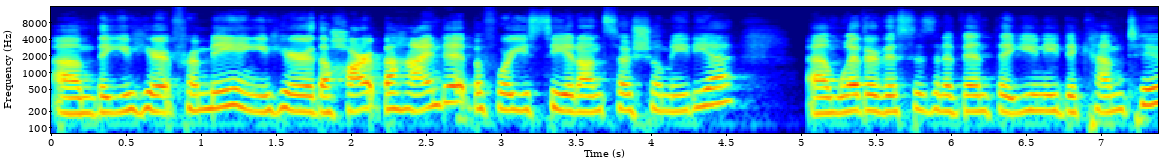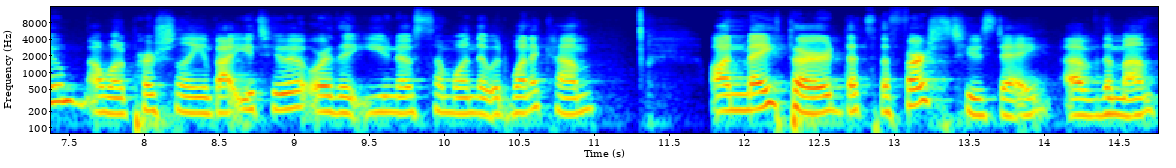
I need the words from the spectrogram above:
Um, that you hear it from me and you hear the heart behind it before you see it on social media. Um, whether this is an event that you need to come to, I want to personally invite you to it, or that you know someone that would want to come. On May 3rd, that's the first Tuesday of the month,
